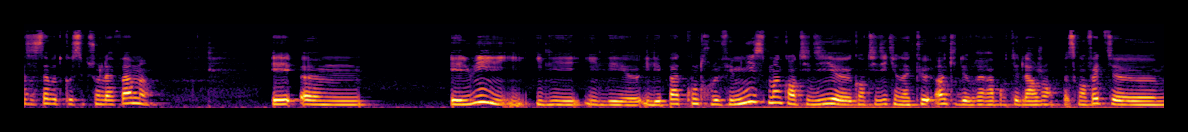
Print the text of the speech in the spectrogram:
C'est ça votre conception de la femme? Et et lui, il est, il est, euh, il est pas contre le féminisme hein, quand il dit, euh, qu'il n'y en a que un qui devrait rapporter de l'argent. Parce qu'en fait, euh,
